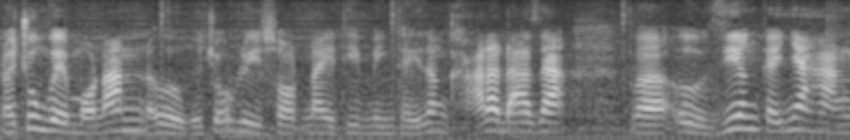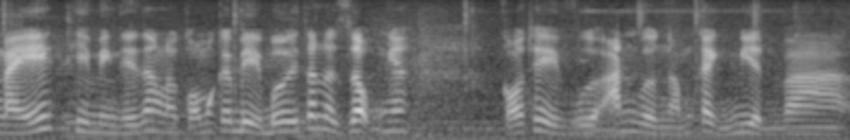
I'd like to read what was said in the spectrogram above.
Nói chung về món ăn ở cái chỗ resort này thì mình thấy rằng khá là đa dạng. Và ở riêng cái nhà hàng này ấy, thì mình thấy rằng là có một cái bể bơi rất là rộng nha có thể vừa ăn vừa ngắm cảnh biển và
